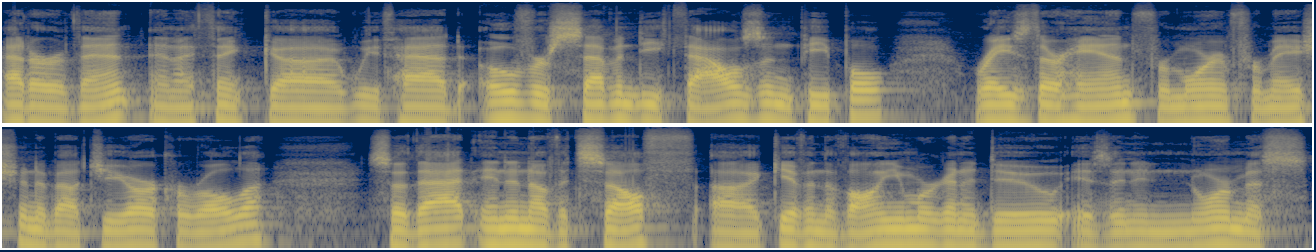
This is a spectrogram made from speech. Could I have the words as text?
at our event. And I think uh, we've had over 70,000 people raise their hand for more information about GR Corolla. So, that in and of itself, uh, given the volume we're going to do, is an enormous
